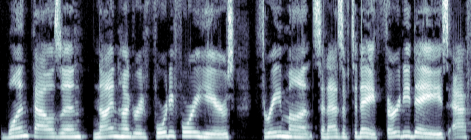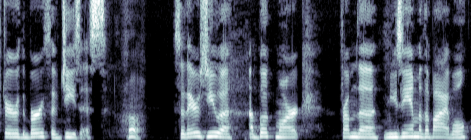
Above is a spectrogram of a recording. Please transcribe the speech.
1,944 years, three months, and as of today, 30 days after the birth of Jesus. huh. So there's you a, a bookmark from the Museum of the Bible,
